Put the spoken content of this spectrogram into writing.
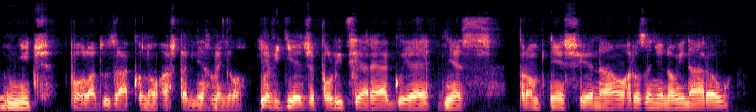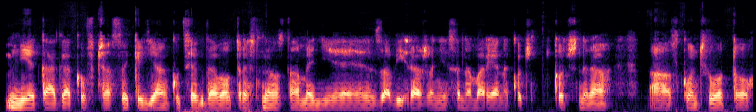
nič z pohľadu zákonov až tak nezmenilo. Je vidieť, že policia reaguje dnes promptnejšie na ohrozenie novinárov, nie tak ako v čase, keď Jan Kuciak dával trestné oznámenie za vyhrážanie sa na Mariana Koč- Kočnera a skončilo to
